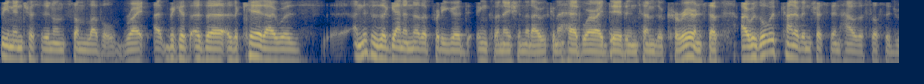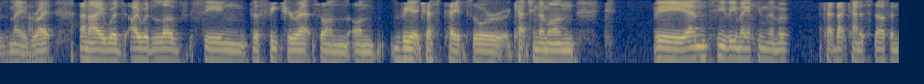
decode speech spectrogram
been interested in on some level, right? Uh, Because as a as a kid, I was, and this is again another pretty good inclination that I was going to head where I did in terms of career and stuff. I was always kind of interested in how the sausage was made, uh-huh. right? And I would I would love seeing the featurettes on on VHS tapes or catching them on the MTV making them that kind of stuff. And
